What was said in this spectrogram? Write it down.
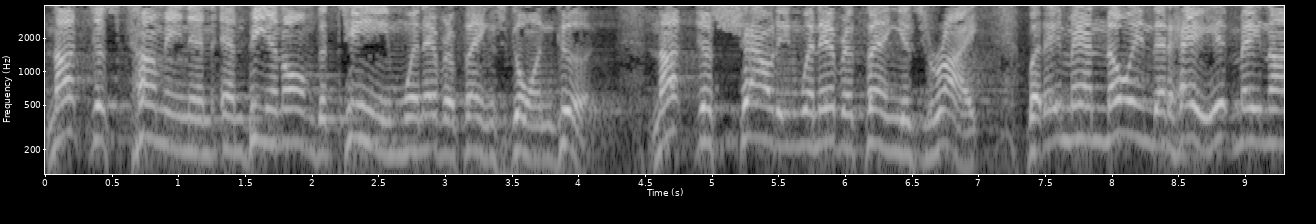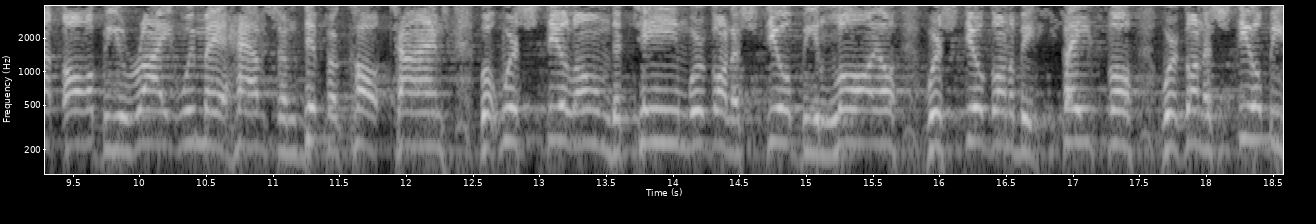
Not just coming and, and being on the team when everything's going good not just shouting when everything is right, but amen, knowing that, hey, it may not all be right. We may have some difficult times, but we're still on the team. We're going to still be loyal. We're still going to be faithful. We're going to still be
